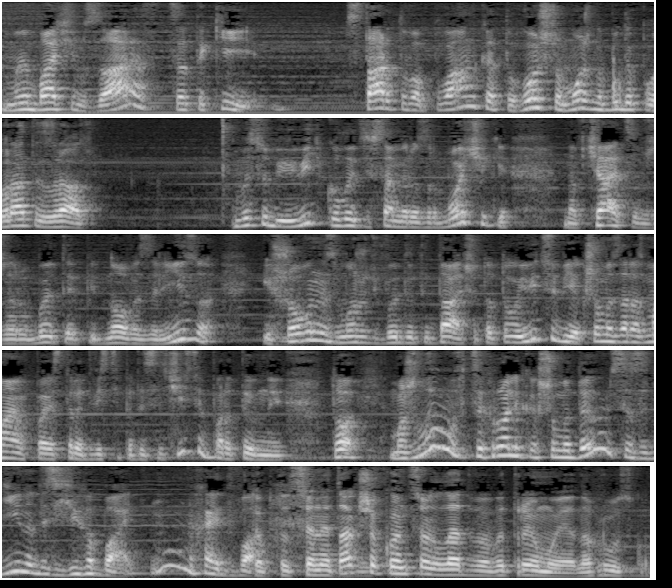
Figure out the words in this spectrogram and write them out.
ми бачимо зараз, це такий стартова планка того, що можна буде пограти зразу. Ви собі уявіть, коли ті самі розробники навчаться вже робити під нове залізо, і що вони зможуть видати далі. Тобто, уявіть собі, якщо ми зараз маємо в PS3 256 оперативний, то можливо в цих роликах, що ми дивимося, задіяно десь гігабайт. Ну, нехай два. Тобто це не так, що консоль ледве витримує нагрузку.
